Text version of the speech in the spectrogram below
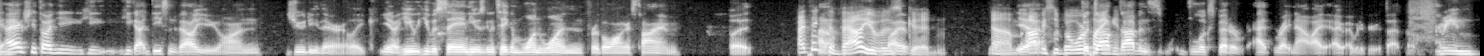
Mm. I actually thought he, he he got decent value on Jeudy there. Like, you know, he he was saying he was going to take him one one for the longest time, but i think I the don't- value was I- good um Yeah. obviously but we're but playing Dob- in- Dobbins looks better at right now. I, I I would agree with that though. I mean,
